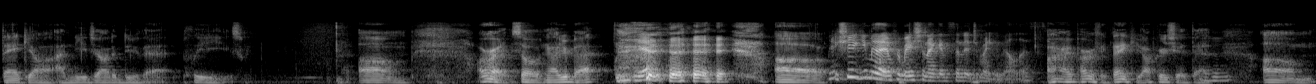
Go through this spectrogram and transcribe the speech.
Thank y'all. I need y'all to do that, please. Um, all right, so now you're back. Yeah. uh, Make sure you give me that information. I can send it to my email list. All right, perfect. Thank you. I appreciate that. Mm-hmm. Um,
